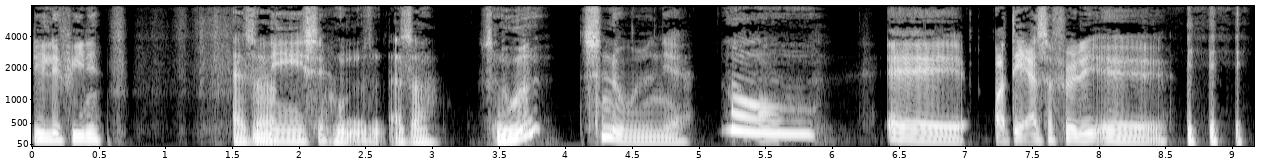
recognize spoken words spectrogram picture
lille fine Altså, næse. hunden, altså snuden? Snuden, ja. Oh. Øh, og det er selvfølgelig øh,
